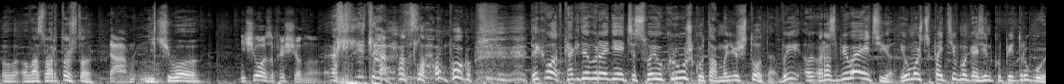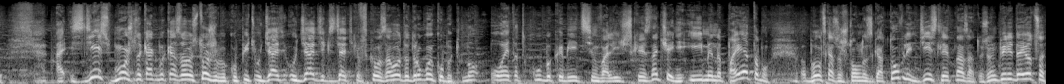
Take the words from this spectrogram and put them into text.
У вас во рту что? Да. Ничего. Ничего запрещенного. Да, слава богу. Так вот, когда вы роняете свою кружку там или что-то, вы э, разбиваете ее, и вы можете пойти в магазин купить другую. А здесь можно, как бы казалось, тоже вы купить у, дядь, у дядек с дядьковского завода другой кубок. Но у этот кубок имеет символическое значение. И именно поэтому было сказано, что он изготовлен 10 лет назад. То есть он передается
